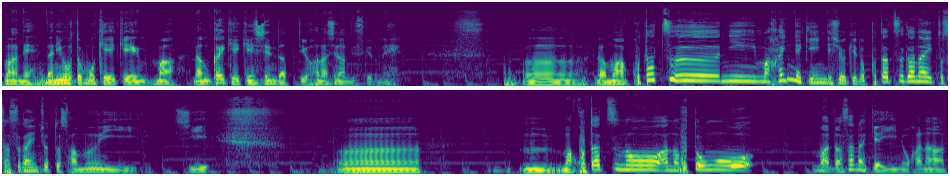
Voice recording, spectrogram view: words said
まあね何事も経験まあ何回経験してんだっていう話なんですけどね。うん、だまあこたつに、まあ、入んなきゃいいんでしょうけどこたつがないとさすがにちょっと寒いしうーんうんまあこたつのあの布団を、まあ、出さなきゃいいのかなっ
